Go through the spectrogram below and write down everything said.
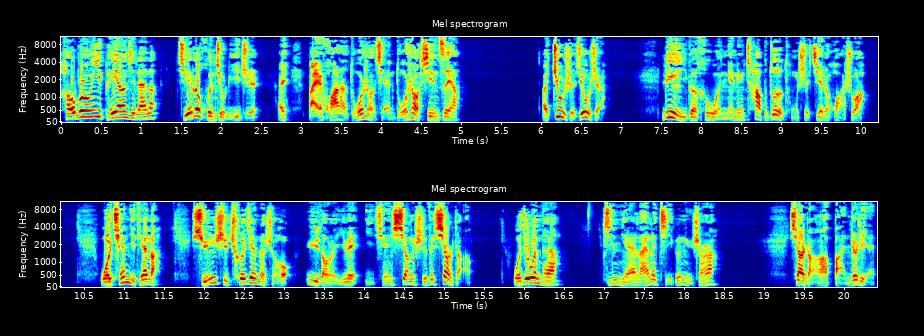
好不容易培养起来了，结了婚就离职，哎，白花了多少钱多少心思呀！啊，就是就是。另一个和我年龄差不多的同事接着话说啊：“我前几天呢巡视车间的时候，遇到了一位以前相识的校长，我就问他呀，今年来了几个女生啊？校长啊板着脸，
